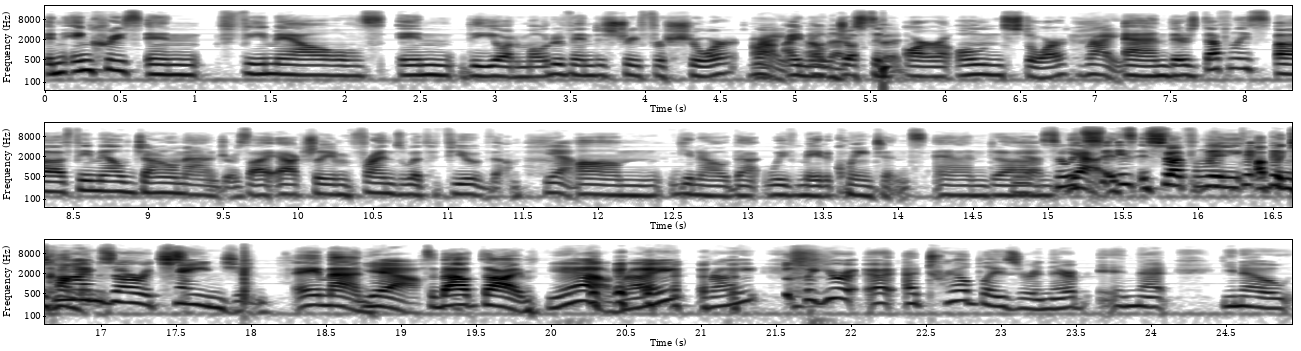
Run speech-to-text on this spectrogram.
an increase in females in the automotive industry for sure. Uh, Right. I know Oh, just good. in our own store. Right. And there's definitely uh, female general managers. I actually am friends with a few of them. Yeah. Um, you know that we've made acquaintance, and um, yeah, so yeah, it's, it's, it's, it's so definitely the, the, up the and coming. The times are a changing. Amen. Yeah. It's about time. Yeah, right, right. But you're a, a trailblazer in there, in that you know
